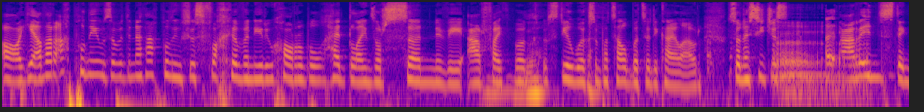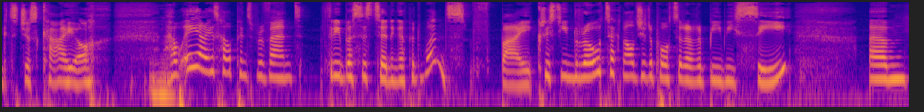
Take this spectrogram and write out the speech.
O, oh, ie, yeah, ar Apple News, a wedyn eith Apple News just fflachio fyny rhyw horrible headlines o'r sun i fi a'r ffaith bod Steelworks yn Patelbert wedi cael awr. So nes i just, uh, ar instinct, just cael. Mm. How AI is helping to prevent three buses turning up at once by Christine Rowe, technology reporter ar y BBC. Um,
